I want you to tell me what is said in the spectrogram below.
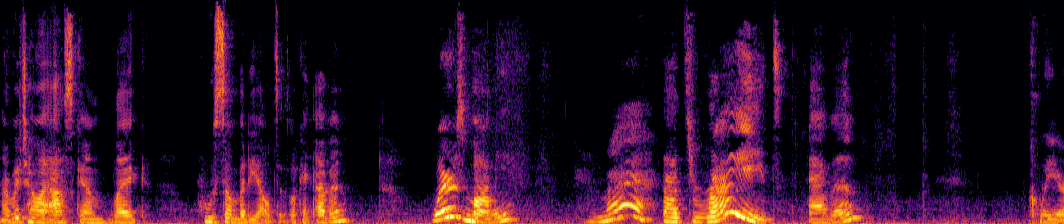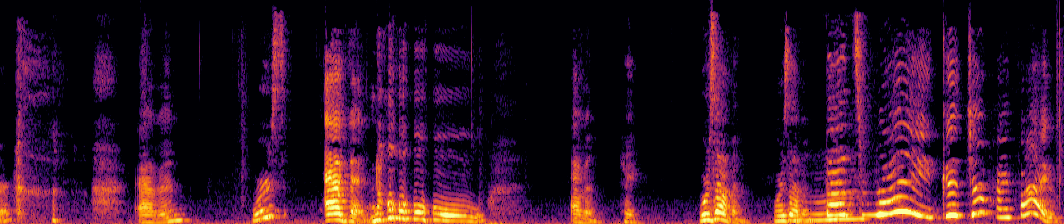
every time I ask him like who somebody else is. Okay, Evan. Where's mommy? That's right. Evan. Clear. Evan. Where's Evan? No. Evan. Hey. Where's Evan? Where's Evan? Mm. That's right. Good job. High five.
